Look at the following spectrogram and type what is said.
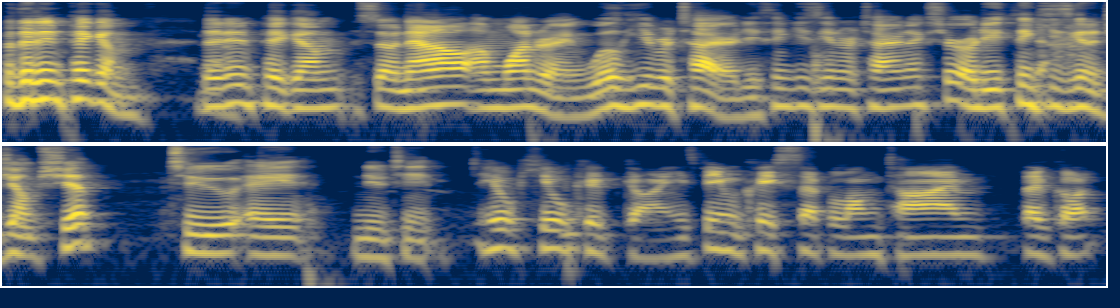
but they didn't pick him. They didn't pick him. So now I'm wondering, will he retire? Do you think he's going to retire next year, or do you think he's going to jump ship to a new team? He'll he'll keep going. He's been with Quickstep a long time. They've got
